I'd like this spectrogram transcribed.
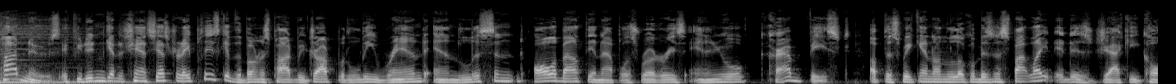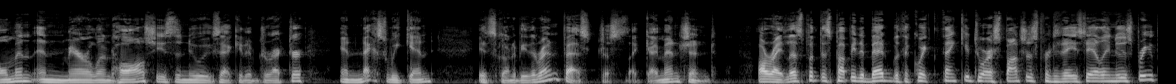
Pod news. If you didn't get a chance yesterday, please give the bonus pod we dropped with Lee Rand and listen all about the Annapolis Rotary's annual crab feast. Up this weekend on the local business spotlight, it is Jackie Coleman and Maryland Hall. She's the new executive director. And next weekend, it's going to be the Ren Fest, just like I mentioned. All right, let's put this puppy to bed with a quick thank you to our sponsors for today's daily news brief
